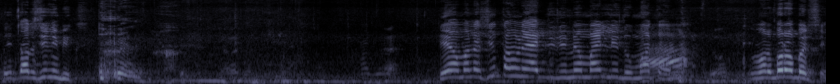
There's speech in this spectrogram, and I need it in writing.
પછી તારે શીની બીક તે મને ચેતવણી આપી દીધી, મેં માની લીધું માથા મને બરોબર છે.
